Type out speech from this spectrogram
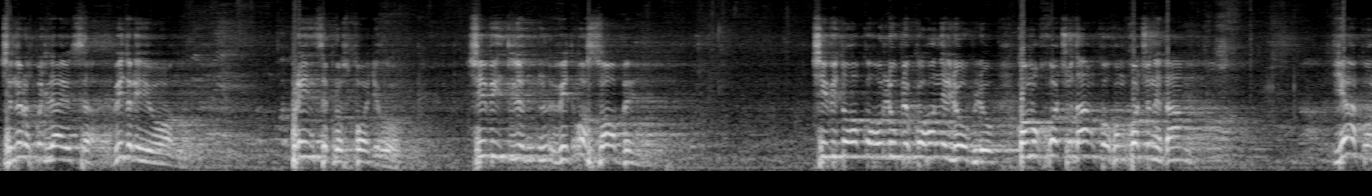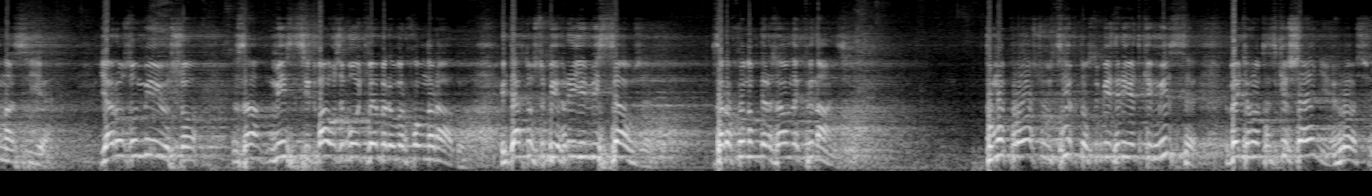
Чи не розподіляються від регіону, принцип розподілу, чи від, від особи, чи від того, кого люблю, кого не люблю, кому хочу дам, кому хочу не дам. Як у нас є? Я розумію, що за місяці два вже будуть вибори в Верховну Раду. І дехто собі гріє місця вже за рахунок державних фінансів. Тому прошу всіх, хто собі гріє таке місце, витягнути з кишені гроші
